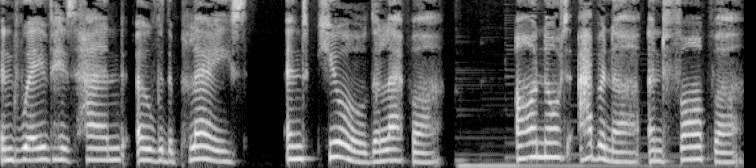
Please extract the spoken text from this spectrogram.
and wave his hand over the place and cure the leper. Are not Abana and Pharpar,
